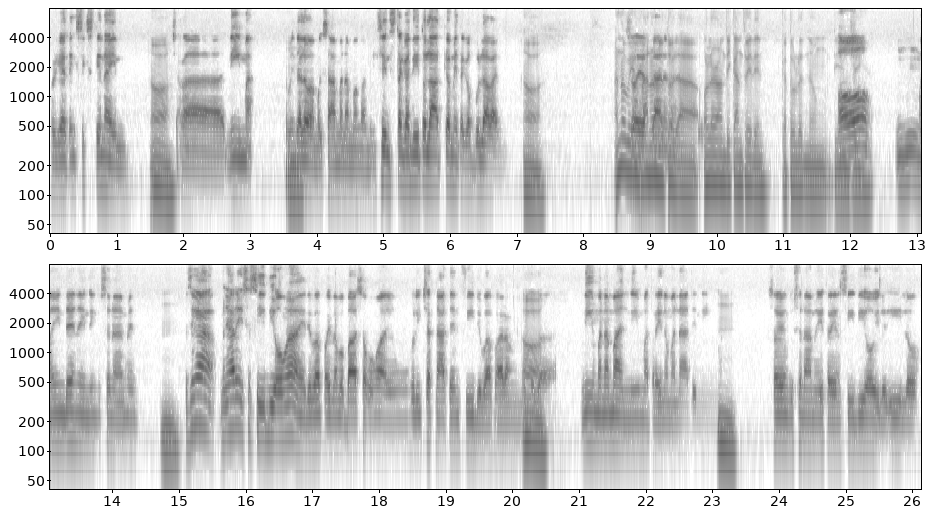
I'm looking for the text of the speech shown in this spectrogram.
Forgetting 69, Oh. Tsaka Nima. Kami hmm. dalawa, magsama naman kami. Since taga dito lahat kami, taga Bulacan. Oo. Oh. Ano ba so, yung plano nito? Uh, all around the country din? Katulad nung TNG? Oo. Mm, ayun din, ayun din gusto namin. Mm. Kasi nga, manyari sa CDO nga eh, di ba? Pag nababasa ko nga, yung huling chat natin, fee, di ba? Parang, oh. Diba, Nima naman, Nima, try naman natin Nima. Mm. So, yung gusto namin itry yung CDO, Iloilo.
